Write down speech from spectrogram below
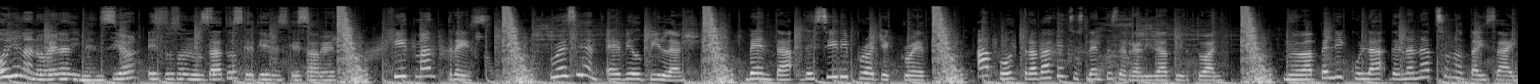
Hoy en la novena dimensión, estos son los datos que tienes que saber. Hitman 3. Resident Evil Village. Venta de CD Projekt Red. Apple trabaja en sus lentes de realidad virtual. Nueva película de Nanatsu no Taisai.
